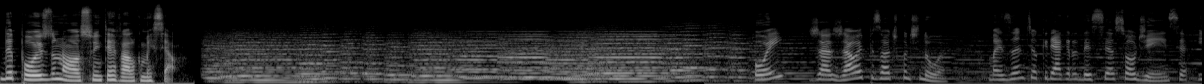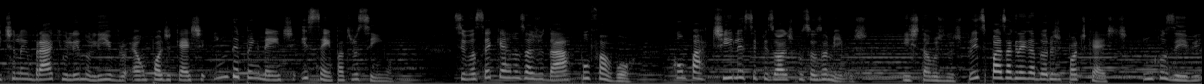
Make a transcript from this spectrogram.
depois do nosso intervalo comercial. Já já o episódio continua. Mas antes eu queria agradecer a sua audiência e te lembrar que o Li no Livro é um podcast independente e sem patrocínio. Se você quer nos ajudar, por favor, compartilhe esse episódio com seus amigos. Estamos nos principais agregadores de podcast, inclusive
